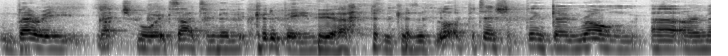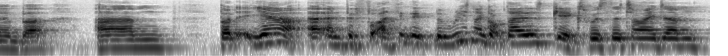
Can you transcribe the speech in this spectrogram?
very much more exciting than it could have been. Yeah. because a lot of potential things going wrong. Uh, I remember, um, but yeah, and before I think the, the reason I got those gigs was that I'd um,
